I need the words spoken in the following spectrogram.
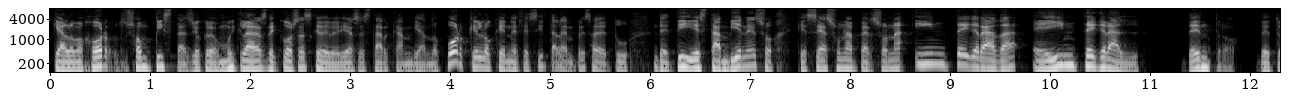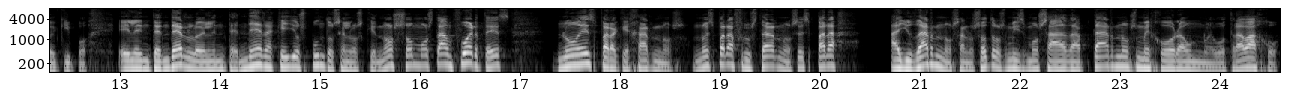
que a lo mejor son pistas, yo creo, muy claras de cosas que deberías estar cambiando. Porque lo que necesita la empresa de, tú, de ti es también eso, que seas una persona integrada e integral dentro de tu equipo. El entenderlo, el entender aquellos puntos en los que no somos tan fuertes, no es para quejarnos, no es para frustrarnos, es para ayudarnos a nosotros mismos a adaptarnos mejor a un nuevo trabajo.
